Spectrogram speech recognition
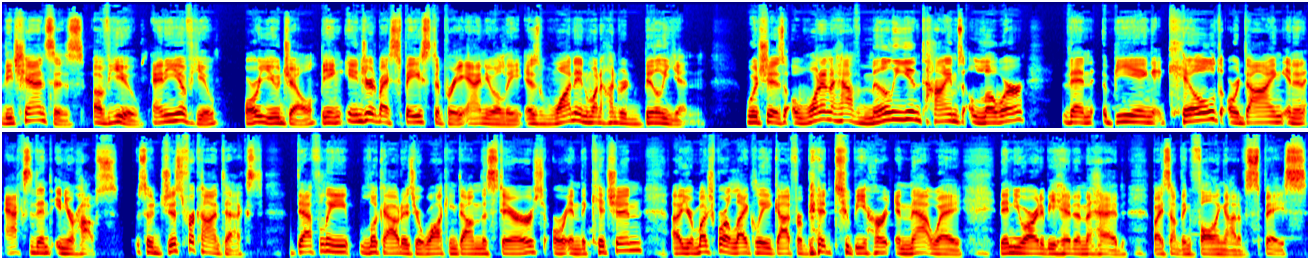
The chances of you, any of you, or you, Jill, being injured by space debris annually is one in 100 billion, which is one and a half million times lower than being killed or dying in an accident in your house. So, just for context, definitely look out as you're walking down the stairs or in the kitchen. Uh, you're much more likely, God forbid, to be hurt in that way than you are to be hit in the head by something falling out of space.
